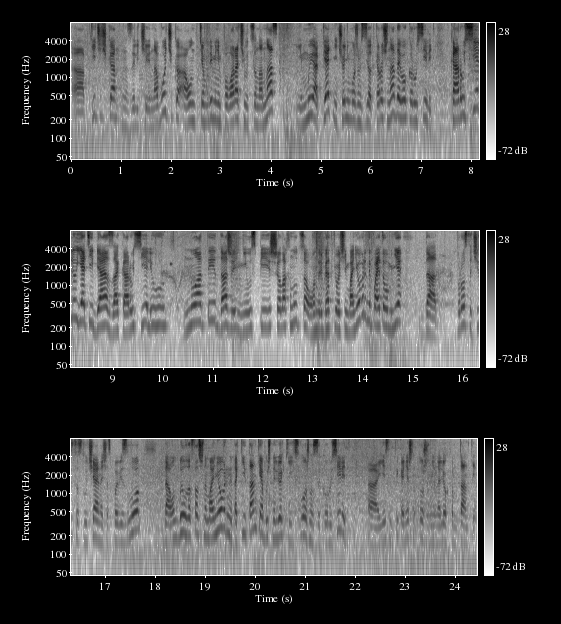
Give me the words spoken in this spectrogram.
а, птичечка. Залечили наводчика, а он тем временем поворачивается на нас, и мы опять ничего не можем сделать. Короче, надо его каруселить. Каруселю я тебя за каруселю. Ну, а ты даже не успеешь шелохнуться. Он, ребятки, очень маневренный, поэтому мне... Да, просто чисто случайно сейчас повезло. Да, он был достаточно маневренный. Такие танки обычно легкие, их сложно закаруселить, а, если ты, конечно, тоже не на легком танке.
